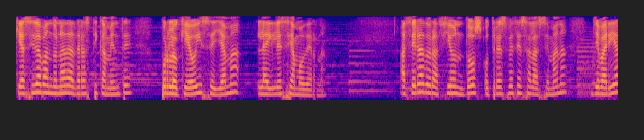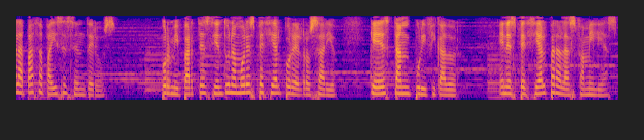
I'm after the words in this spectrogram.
que ha sido abandonada drásticamente por lo que hoy se llama la Iglesia moderna. Hacer adoración dos o tres veces a la semana llevaría la paz a países enteros. Por mi parte, siento un amor especial por el rosario, que es tan purificador, en especial para las familias.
